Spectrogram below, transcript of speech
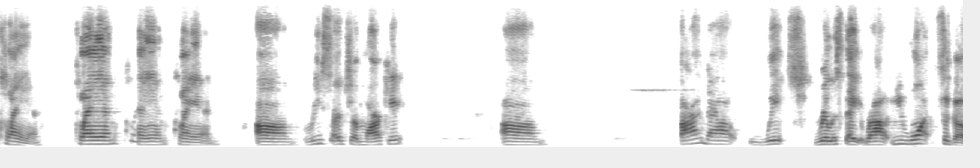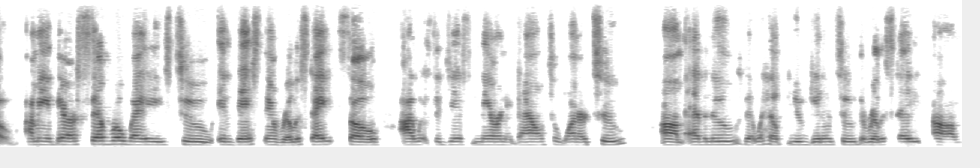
plan, plan, plan, plan. Um, research your market. Um, find out which real estate route you want to go. I mean, there are several ways to invest in real estate. So I would suggest narrowing it down to one or two um, avenues that will help you get into the real estate um,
